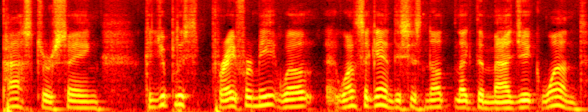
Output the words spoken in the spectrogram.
pastor saying, Can you please pray for me? Well, once again, this is not like the magic wand.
